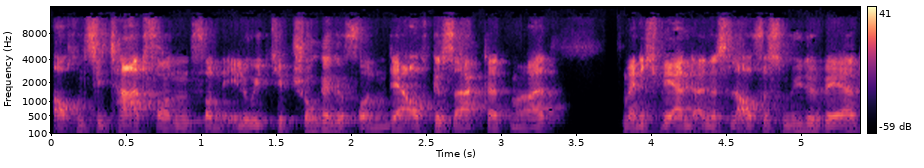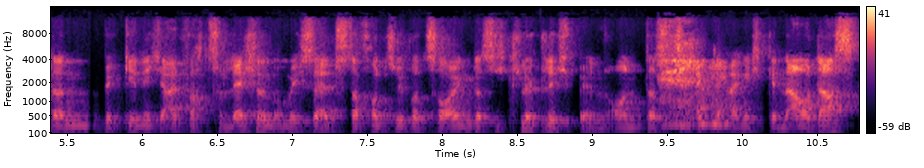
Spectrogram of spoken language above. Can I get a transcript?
auch ein Zitat von, von Eloy Kipchoge gefunden, der auch gesagt hat mal, wenn ich während eines Laufes müde wäre, dann beginne ich einfach zu lächeln, um mich selbst davon zu überzeugen, dass ich glücklich bin. Und das zeigt ja eigentlich genau das,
